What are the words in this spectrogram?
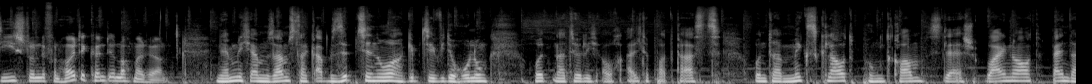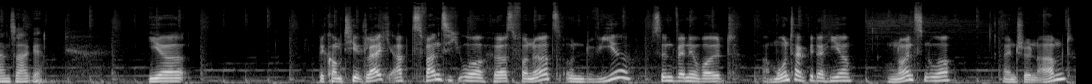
die Stunde von heute könnt ihr nochmal hören. Nämlich am Samstag ab 17 Uhr gibt es die Wiederholung und natürlich auch alte Podcasts unter mixcloud.com slash whynot Bandansage. Ihr bekommt hier gleich ab 20 Uhr Hörst for Nerds und wir sind, wenn ihr wollt, am Montag wieder hier um 19 Uhr. Einen schönen Abend,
